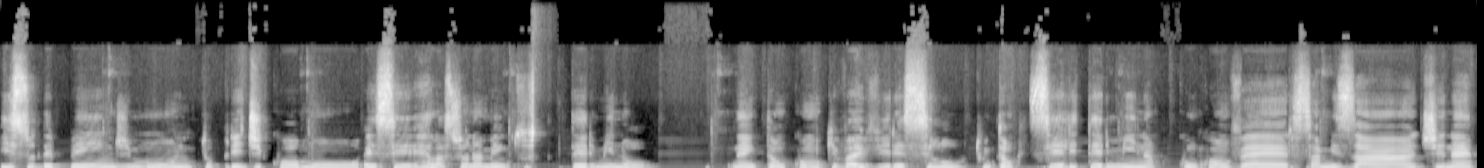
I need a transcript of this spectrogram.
Isso depende muito, Pri, de como esse relacionamento terminou. Né? Então, como que vai vir esse luto? Então, se ele termina com conversa, amizade, né?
